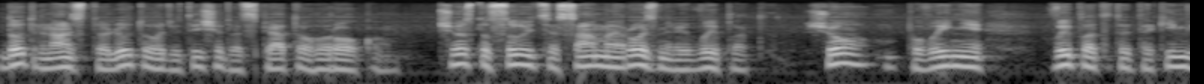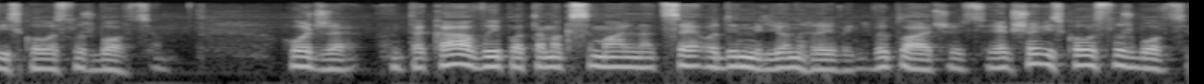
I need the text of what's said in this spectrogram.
до 13 лютого 2025 року. Що стосується саме розмірів виплат, що повинні виплатити таким військовослужбовцям. Отже, така виплата максимальна це 1 мільйон гривень. Виплачується, якщо військовослужбовці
